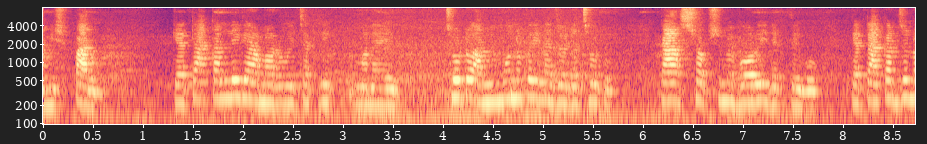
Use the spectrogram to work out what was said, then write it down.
আমি পারব। টাকার লেগে আমার ওই চাকরি মানে ছোট, আমি মনে করি না যে ওইটা ছোট। কাজ সবসময় বড়ই দেখতে হইব। টাকার জন্য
